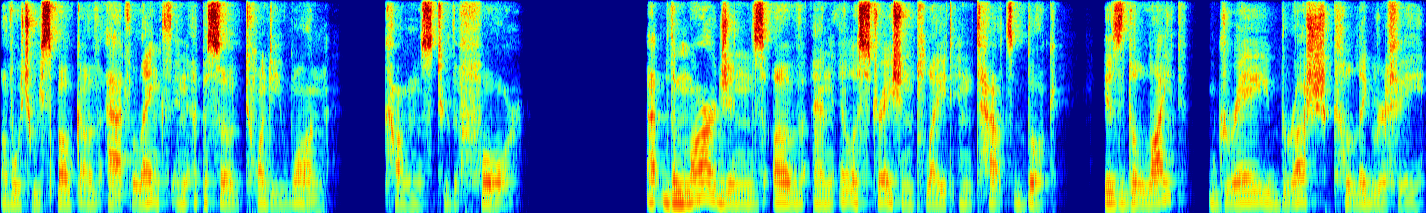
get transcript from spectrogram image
of which we spoke of at length in episode 21, comes to the fore. At the margins of an illustration plate in Taut's book is the light gray brush calligraphy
